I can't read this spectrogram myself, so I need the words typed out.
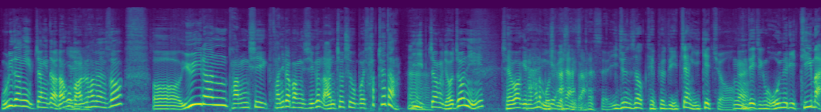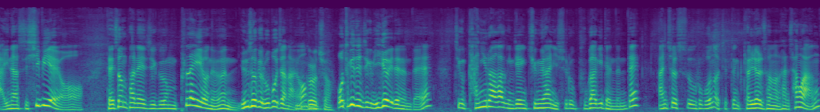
우리 당의 입장이다라고 예. 말을 하면서 어 유일한 방식 단일화 방식 은 안철수 후보의 사퇴다. 이 아. 입장을 여전히 재확인을 하는 모습이었습니다. 알았, 어요 이준석 대표도 입장이 있겠죠. 네. 근데 지금 오늘이 D-10이에요. 대선판에 지금 플레이어는 윤석열 후보잖아요. 음, 그렇죠. 어떻게든 지금 이겨야 되는데 지금 단일화가 굉장히 중요한 이슈로 부각이 됐는데 안철수 후보는 어쨌든 결렬 선언한 상황.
